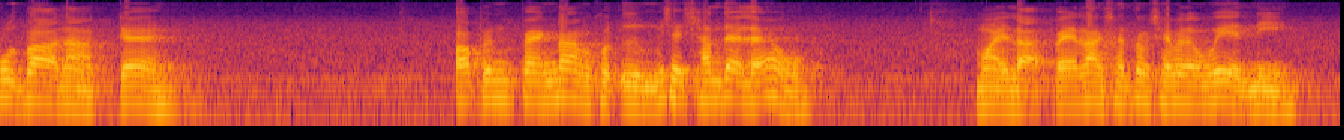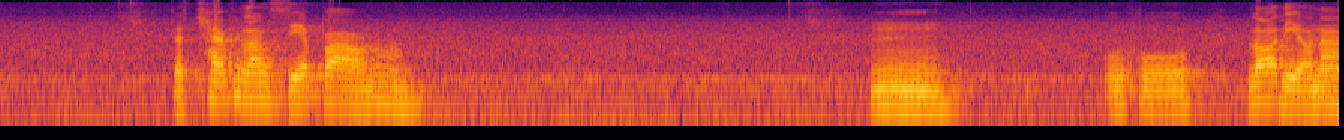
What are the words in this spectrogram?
พูดบ้านะแกเอาเป็นแปลงร่างเป็นคนอื่น ไม่ใช่ฉันได้แล้ว ไม่ละแปลงร่างฉันต้องใช้พลังเวทนี่ จะใช้พลังเสียเปล่านะอืมโอ้โหรอเดี๋ยวนะ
